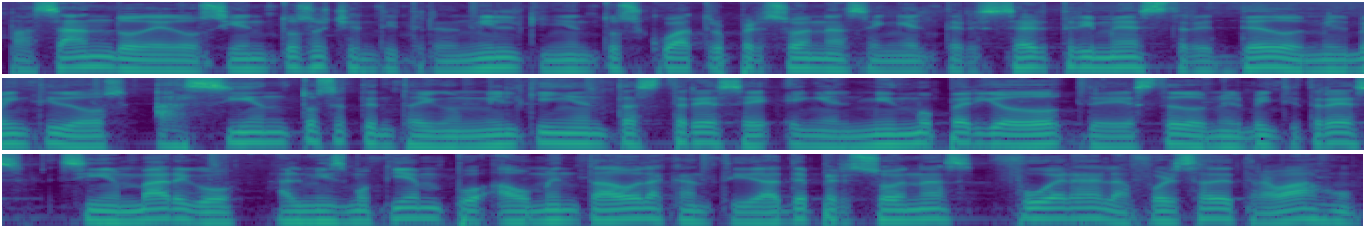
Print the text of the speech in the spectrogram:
pasando de 283.504 personas en el tercer trimestre de 2022 a 171.513 en el mismo periodo de este 2023. Sin embargo, al mismo tiempo ha aumentado la cantidad de personas fuera de la fuerza de trabajo,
